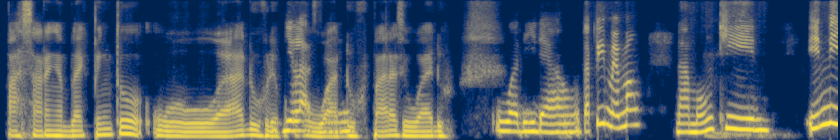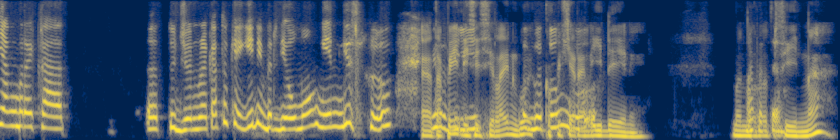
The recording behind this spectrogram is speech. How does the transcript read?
pasarnya Blackpink tuh waduh udah Gila sih. waduh parah sih waduh Wadidaw. Tapi memang, nah mungkin ini yang mereka eh, tujuan mereka tuh kayak gini biar diomongin gitu loh. Eh, tapi di di- sisi lain gue kepikiran ide nih. Menurut? Vina,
